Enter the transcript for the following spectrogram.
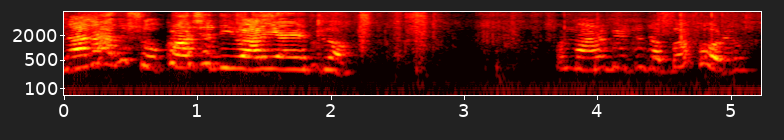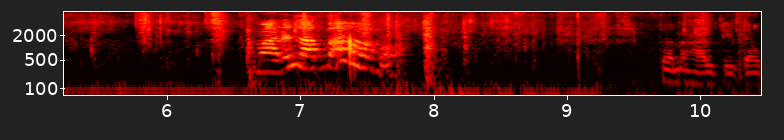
ના ના તો છોકરો છે, દિવાળી આ એટલો. પણ મારો બેટો ડબ્બો ફોડ્યો. મારે લાંબા હમો તને હાલ ટીટા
